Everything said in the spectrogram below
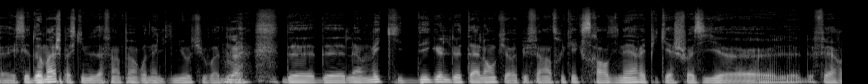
Et c'est dommage parce qu'il nous a fait un peu un Ronaldinho, tu vois, de, Ouais. de, de- d'un mec qui dégueule de talent, qui aurait pu faire un truc extraordinaire et puis qui a choisi de faire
